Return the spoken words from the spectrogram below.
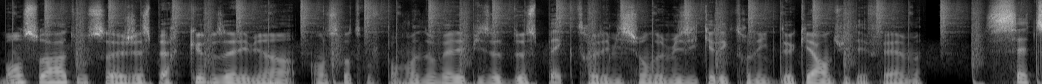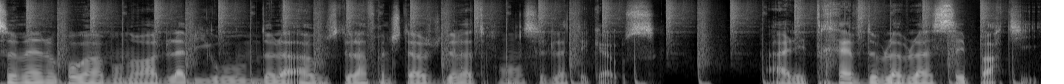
Bonsoir à tous, j'espère que vous allez bien. On se retrouve pour un nouvel épisode de Spectre, l'émission de musique électronique de 48 FM. Cette semaine au programme, on aura de la big room, de la house, de la french touch, de la trance et de la tech house. Allez, trêve de blabla, c'est parti.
